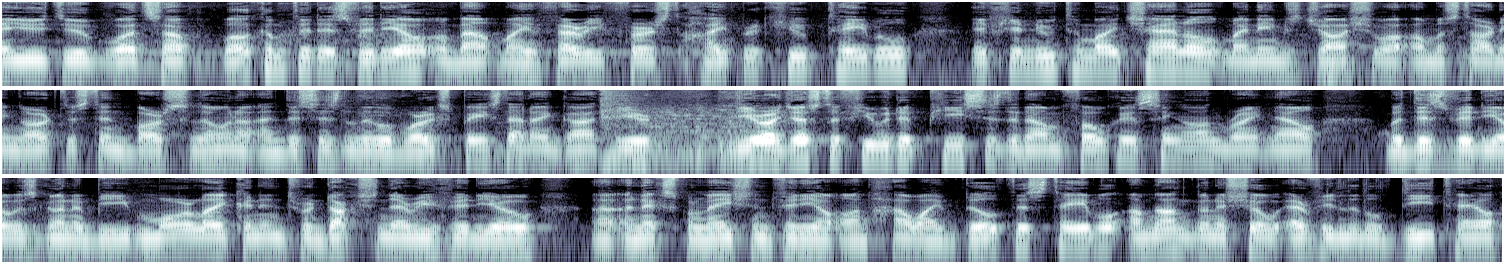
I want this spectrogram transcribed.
Hey YouTube, what's up? Welcome to this video about my very first Hypercube table. If you're new to my channel, my name is Joshua. I'm a starting artist in Barcelona and this is the little workspace that I got here. There are just a few of the pieces that I'm focusing on right now but this video is going to be more like an introductory video, uh, an explanation video on how I built this table. I'm not going to show every little detail.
